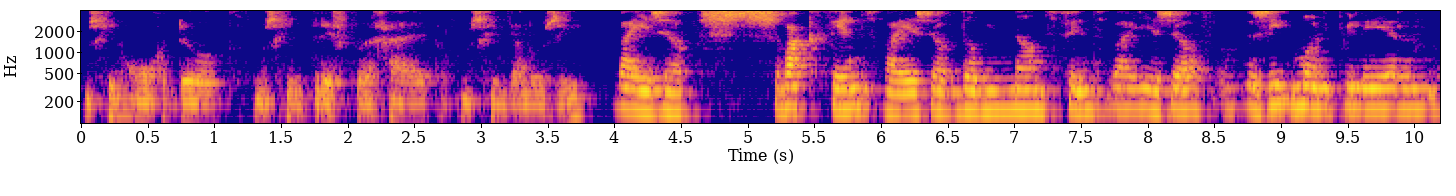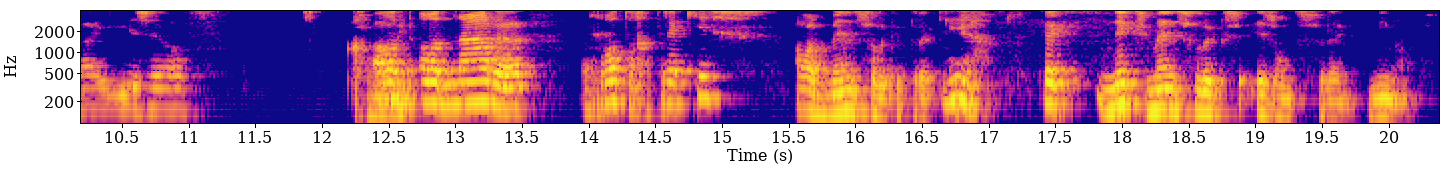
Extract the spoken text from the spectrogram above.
misschien ongeduld, of misschien driftigheid, of misschien jaloezie. Waar je jezelf zwak vindt, waar je jezelf dominant vindt, waar je jezelf ziet manipuleren, waar je jezelf. Gewoon Alle, alle nare, rottige trekjes. alle menselijke trekjes. Ja. Kijk, niks menselijks is ons vreemd. Niemand.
